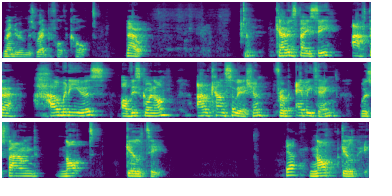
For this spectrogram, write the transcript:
rendering was read before the court. Now, Kevin Spacey, after how many years of this going on and cancellation from everything, was found not guilty Yeah, not guilty.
